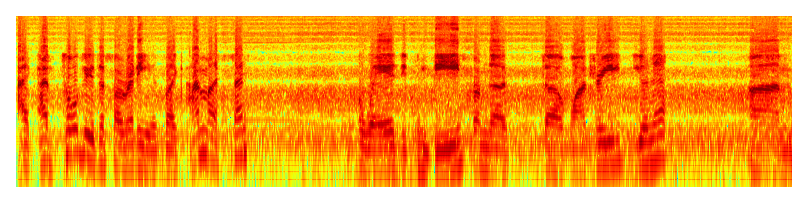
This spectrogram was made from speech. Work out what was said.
I, I've told you this already. It's like I'm a cent away as you can be from the the laundry unit, um,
